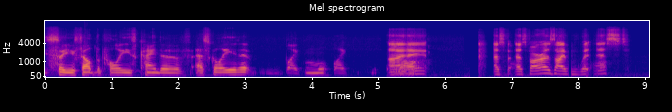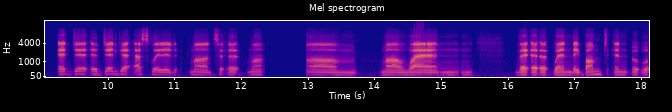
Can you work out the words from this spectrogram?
so you felt the police kind of escalated it, like, mo- like, I, as as far as I've witnessed, it did it did get escalated uh, to uh, um uh, when they uh, when they bumped in uh,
